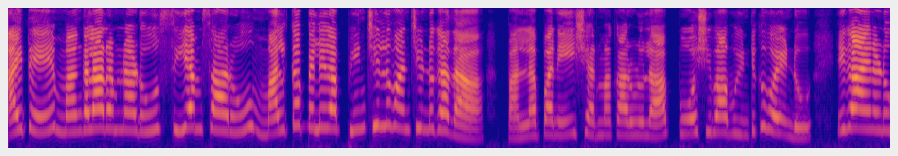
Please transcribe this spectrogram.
అయితే మంగళవారం నాడు సీఎం సారు మల్కపెల్లిల పింఛన్లు వంచిండు కదా పన్ల పని శర్మకారుడులా పోషిబాబు ఇంటికి పోయిండు. ఇక ఆయనను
